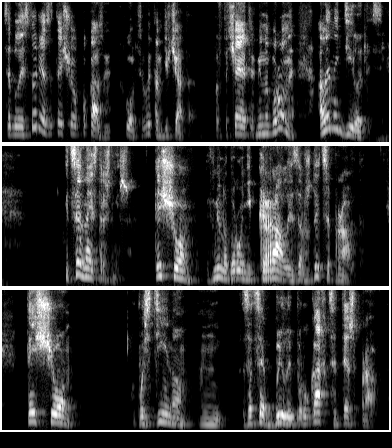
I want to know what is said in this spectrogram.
це була історія за те, що показують хлопці. Ви там, дівчата, постачаєте в Міноборони, але не ділитесь. І це найстрашніше. Те, що в Мінобороні крали завжди, це правда. Те, що постійно за це били по руках, це теж правда.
